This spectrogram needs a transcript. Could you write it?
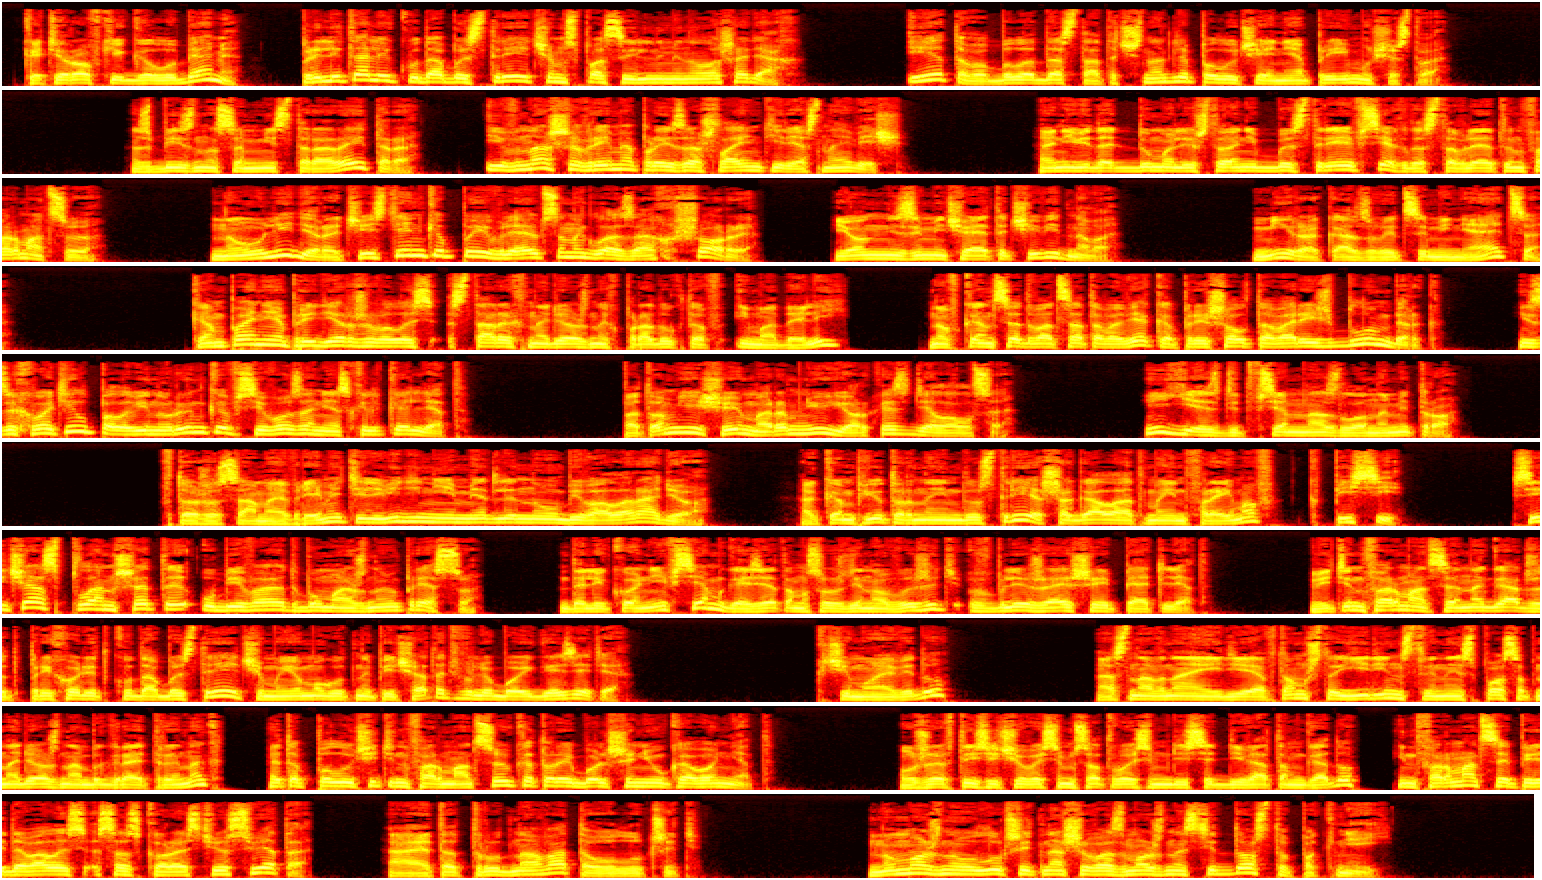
Котировки голубями прилетали куда быстрее, чем с посыльными на лошадях, и этого было достаточно для получения преимущества. С бизнесом мистера Рейтера и в наше время произошла интересная вещь. Они, видать, думали, что они быстрее всех доставляют информацию – но у лидера частенько появляются на глазах шоры, и он не замечает очевидного. Мир, оказывается, меняется. Компания придерживалась старых надежных продуктов и моделей, но в конце 20 века пришел товарищ Блумберг и захватил половину рынка всего за несколько лет. Потом еще и мэром Нью-Йорка сделался. И ездит всем на зло на метро. В то же самое время телевидение медленно убивало радио, а компьютерная индустрия шагала от мейнфреймов к PC. Сейчас планшеты убивают бумажную прессу. Далеко не всем газетам суждено выжить в ближайшие пять лет. Ведь информация на гаджет приходит куда быстрее, чем ее могут напечатать в любой газете. К чему я веду? Основная идея в том, что единственный способ надежно обыграть рынок – это получить информацию, которой больше ни у кого нет. Уже в 1889 году информация передавалась со скоростью света, а это трудновато улучшить но можно улучшить наши возможности доступа к ней.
